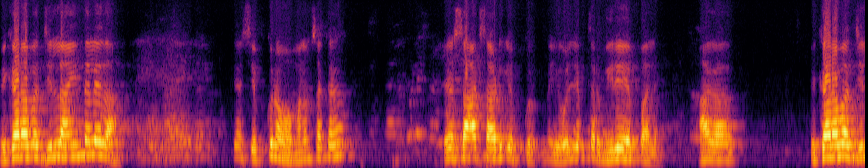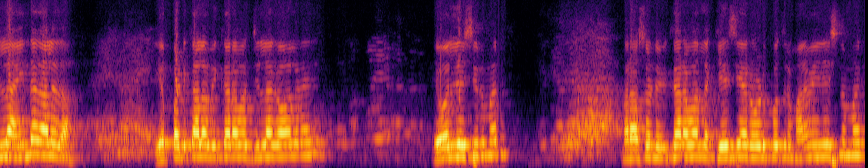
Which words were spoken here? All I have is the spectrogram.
వికారాబాద్ జిల్లా అయిందా లేదా? చెప్పుకున్నావా మనం చక్కగా? ఏ సాట్ సాటుకు చెప్పుకున్నాం. ఎవరు చెప్తారు? మీరే చెప్పాలి. ఆగా వికారాబాద్ జిల్లా అయిందా కాలేదా? ఎప్పటికాల వికారాబాద్ జిల్లా కావాలనేది? ఎవరు చేసిరు మరి? మరి అసలు వికారాబాద్లో కేసీఆర్ ఓడిపోతున్నారు మనం ఏం చేసినాం మరి?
